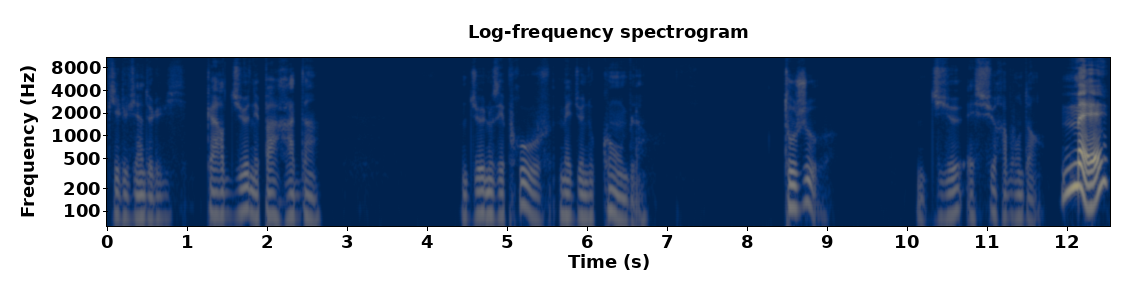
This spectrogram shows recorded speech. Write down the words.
qui lui vient de lui, car Dieu n'est pas radin. Dieu nous éprouve, mais Dieu nous comble. Toujours. Dieu est surabondant. Mais,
